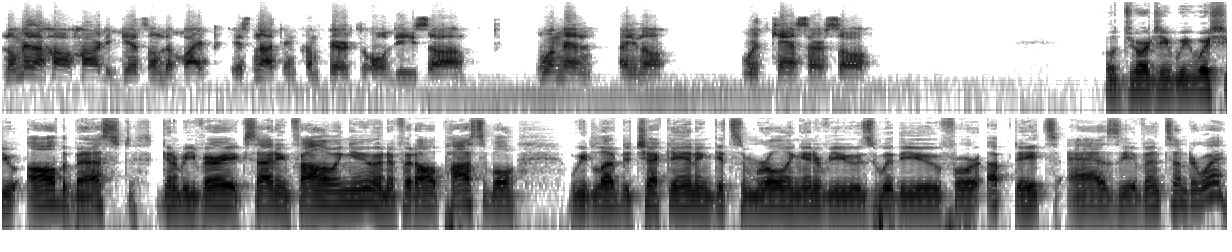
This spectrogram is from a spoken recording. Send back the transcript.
no matter how hard it gets on the bike, it's nothing compared to all these uh, women, uh, you know, with cancer. So. Well, Georgi, we wish you all the best. It's going to be very exciting following you. And if at all possible, we'd love to check in and get some rolling interviews with you for updates as the event's underway.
